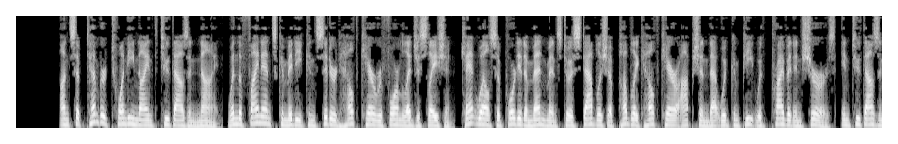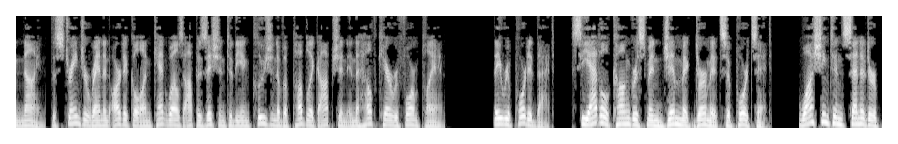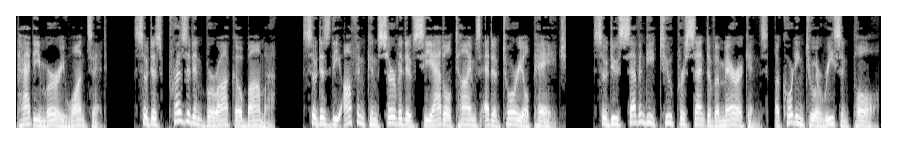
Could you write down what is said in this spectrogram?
On September 29, 2009, when the Finance Committee considered health care reform legislation, Cantwell supported amendments to establish a public health care option that would compete with private insurers. In 2009, The Stranger ran an article on Cantwell's opposition to the inclusion of a public option in the health care reform plan. They reported that, Seattle Congressman Jim McDermott supports it. Washington Senator Patty Murray wants it. So does President Barack Obama. So does the often conservative Seattle Times editorial page. So do 72% of Americans, according to a recent poll.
